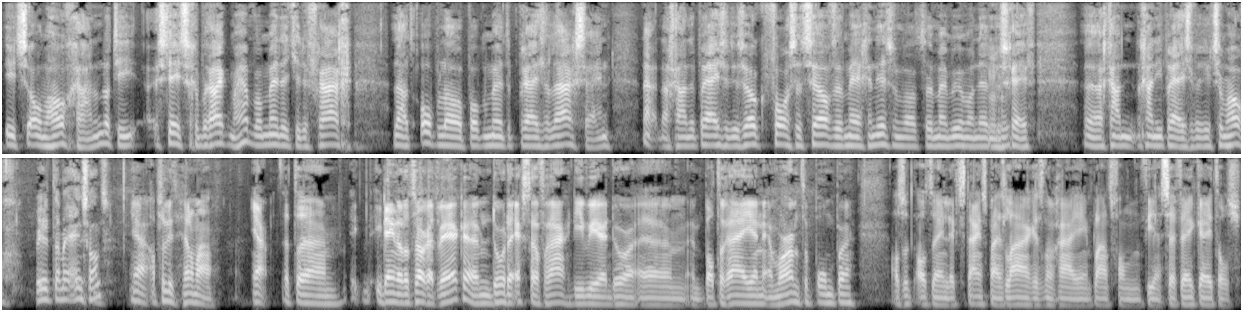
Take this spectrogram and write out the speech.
iets omhoog gaan. Omdat die steeds gebruikt maar hebben. Op het moment dat je de vraag laat oplopen, op het moment dat de prijzen laag zijn, nou, dan gaan de prijzen dus ook volgens hetzelfde mechanisme wat uh, mijn buurman net mm -hmm. beschreef, uh, gaan, gaan die prijzen weer iets omhoog. Ben je het daarmee eens, Hans? Ja, absoluut, helemaal. Ja, het, uh, ik, ik, denk dat het zo gaat werken. Door de extra vraag die weer door uh, batterijen en warmtepompen. Als, het, als de elektriciteitsprijs laag is, dan ga je in plaats van via cv-ketels.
